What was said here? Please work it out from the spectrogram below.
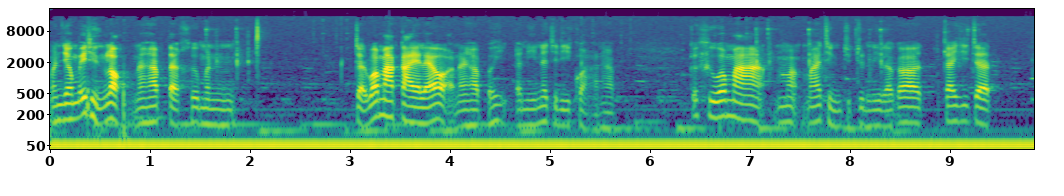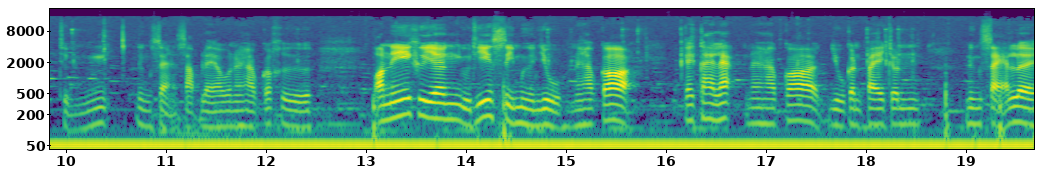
มันยังไม่ถึงหรอกนะครับ แต่คือมันจัดว่ามาไกลแล้วนะครับเฮ้ยอันนี้น่าจะดีกว่านะครับ ก็คือว่ามามามาถึงจุดๆนี้แล้วก็ใกล้ที่จะถึง1 0 0 0 0แสนซับแล้วนะครับ ก็คือ ตอนนี้คือยังอยู่ที่ 40,000 อยู่นะครับ ก็ใกล้ๆแล้วนะครับ ก็อยู่กันไปจน1 0 0 0 0แสนเลย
